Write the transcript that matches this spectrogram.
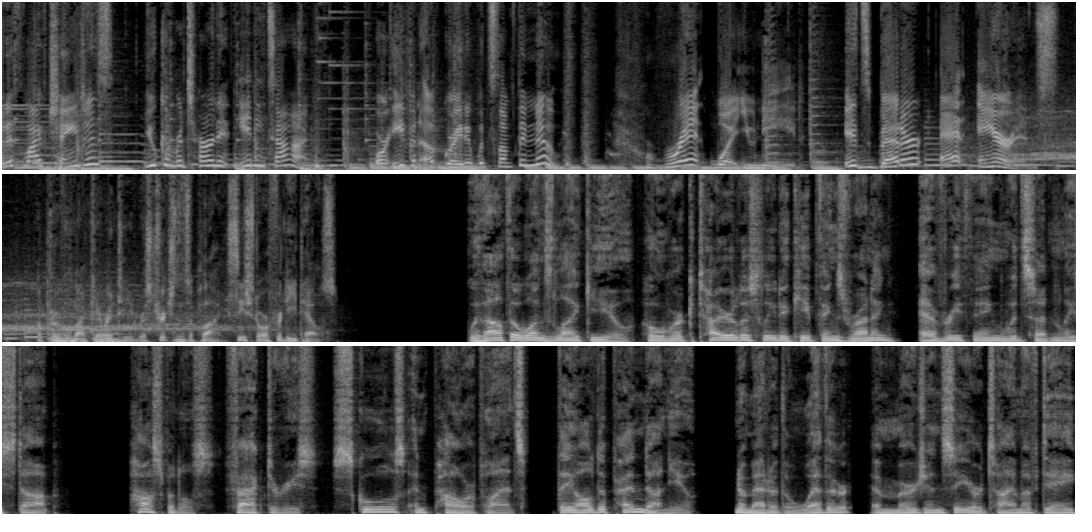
But if life changes, you can return it anytime or even upgrade it with something new. Rent what you need. It's better at Aaron's. Approval not guaranteed. Restrictions apply. See store for details. Without the ones like you, who work tirelessly to keep things running, everything would suddenly stop. Hospitals, factories, schools, and power plants, they all depend on you. No matter the weather, emergency, or time of day,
